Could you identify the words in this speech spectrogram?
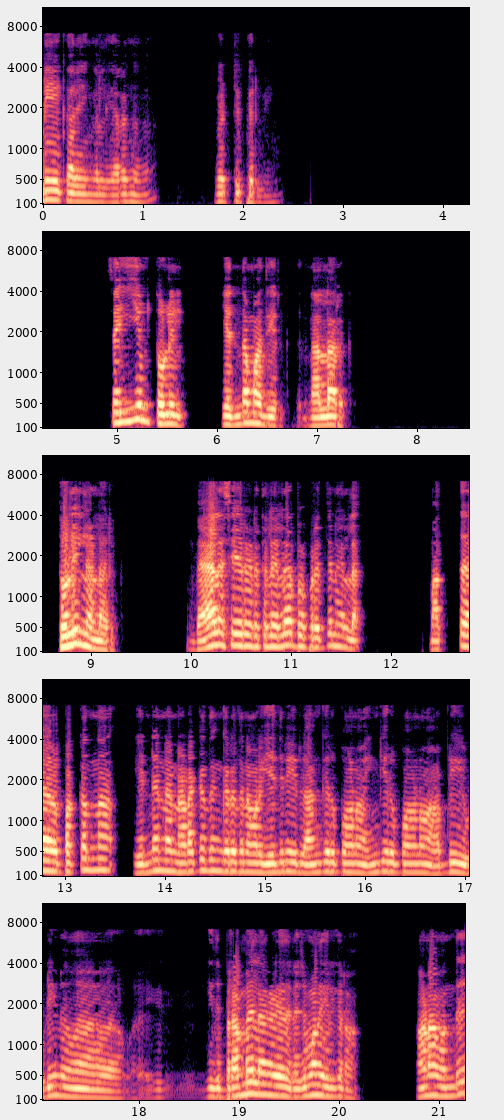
புண்ணிய காரியங்கள் இறங்குங்க வெற்றி பெறுவீங்க. செய்யும் தொழில் எந்த மாதிரி இருக்குது? நல்லா இருக்கு. தொழில் நல்லா இருக்கு. வேலை செய்யற இடத்துல எல்லாம் இப்ப பிரச்சனை இல்லை. மத்த பக்கம்தான் என்னென்ன நடக்குதுங்கிறது நம்மளுக்கு எதிரி அங்க இருப்பானோ இங்க இருப்பானோ அப்படி இப்படின்னு இது பிரம்மையெல்லாம் கிடையாது. நிஜமான இருக்கிறான். ஆனா வந்து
